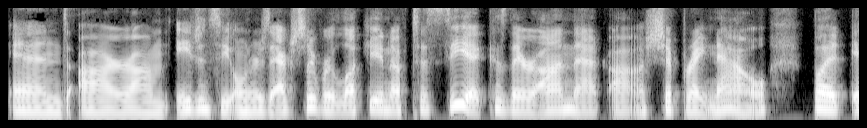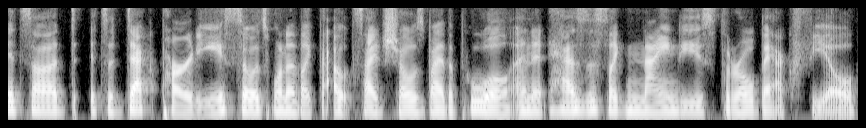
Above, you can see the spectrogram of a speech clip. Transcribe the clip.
and our um, agency owners actually were lucky enough to see it because they're on that uh, ship right now. But it's a it's a deck party, so it's one of like the outside shows by the pool, and it has this like '90s throwback feel.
